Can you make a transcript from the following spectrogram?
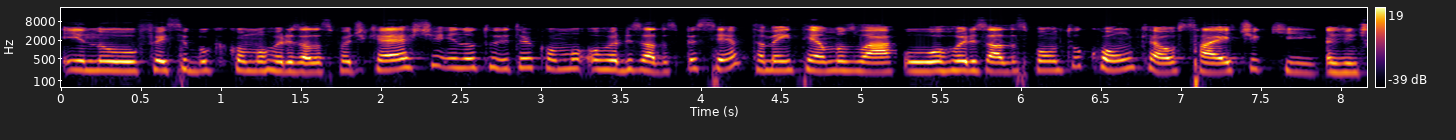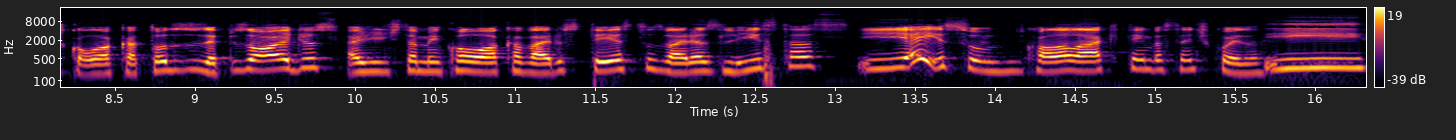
e no Facebook como Horrorizadas Podcast e no Twitter como Horrorizadas PC. Também temos lá o horrorizadas.com, que é o site que a gente coloca todos os episódios. A gente também coloca vários textos, várias listas. E é isso. Cola lá que tem bastante coisa. E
